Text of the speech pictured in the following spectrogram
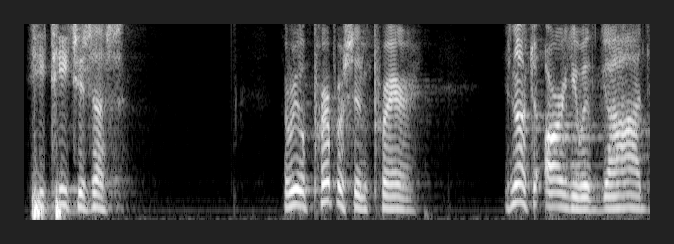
He teaches us the real purpose in prayer is not to argue with God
